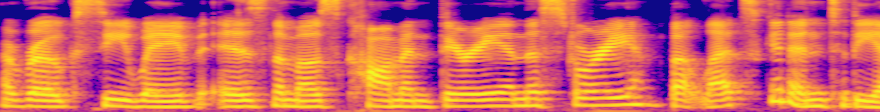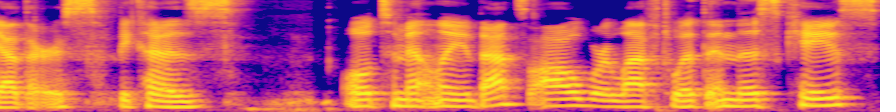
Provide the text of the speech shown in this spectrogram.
A rogue sea wave is the most common theory in this story, but let's get into the others because ultimately that's all we're left with in this case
